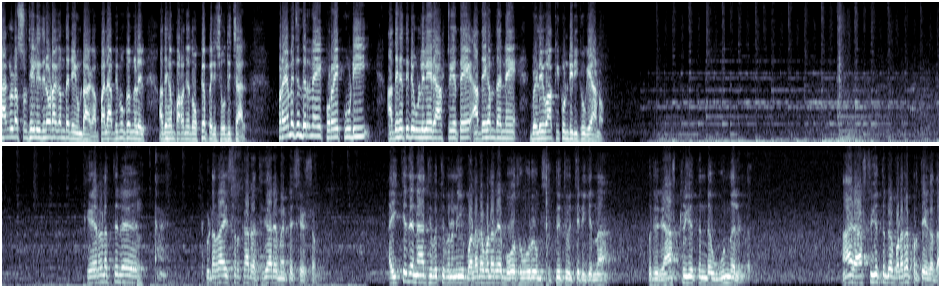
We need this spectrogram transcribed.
താങ്കളുടെ ശ്രദ്ധയിൽ ഇതിനോടകം തന്നെ ഉണ്ടാകാം. പല അഭിമുഖങ്ങളിൽ അദ്ദേഹം പറഞ്ഞതൊക്കെ പരിശോധിച്ചാൽ. പ്രേമചന്ദ്രനെ കുറെ കൂടി അദ്ദേഹത്തിന്റെ ഉള്ളിലെ രാഷ്ട്രീയത്തെ അദ്ദേഹം തന്നെ വെളിവാക്കിക്കൊണ്ടിരിക്കുകയാണോ? കേരളത്തിൽ പിണറായി സർക്കാർ അധികാരമേറ്റ ശേഷം ഐക്യജനാധിപത്യ മുന്നണി വളരെ വളരെ ബോധപൂർവം സൃഷ്ടിച്ചു വച്ചിരിക്കുന്ന ഒരു രാഷ്ട്രീയത്തിന്റെ ഊന്നലുണ്ട്. ആ രാഷ്ട്രീയത്തിന്റെ വളരെ പ്രത്യേകത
